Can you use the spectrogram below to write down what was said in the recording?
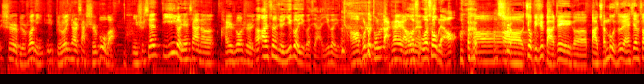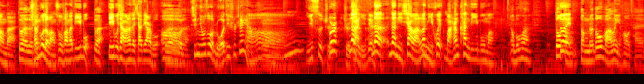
是比如说你你比如说一下下十步吧，你是先第一个先下呢，还是说是啊，按顺序一个一个下，一个一个下。啊不是同时打开然后那我我受不了，啊哦，就必须把这个把全部资源先放在对对对全部的网速放在第一步，对，第一步下完了再下第二步。对对哦，金牛座逻辑是这样，哦，嗯，一次只不是只那干一件事。那那你下完了，你会马上看第一步吗？啊不会，都等等着都完了以后才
